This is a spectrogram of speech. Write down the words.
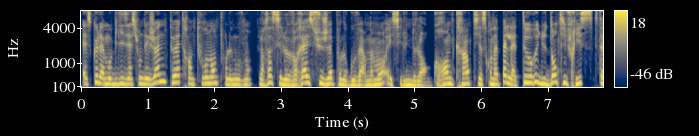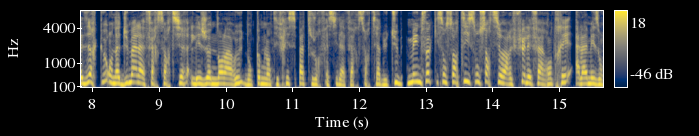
Est-ce que la mobilisation des jeunes peut être un tournant pour le mouvement? Alors ça, c'est le vrai sujet pour le gouvernement et c'est l'une de leurs grandes craintes. Il y a ce qu'on appelle la théorie du dentifrice, c'est-à-dire qu'on a du mal à faire sortir les jeunes dans la rue, donc comme l'antifrice, c'est pas toujours facile à faire sortir du tube. Mais une fois qu'ils sont sortis, ils sont sortis. On n'arrive plus à les faire rentrer à la maison.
